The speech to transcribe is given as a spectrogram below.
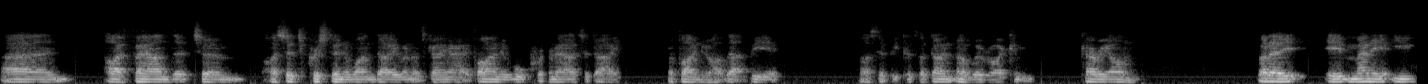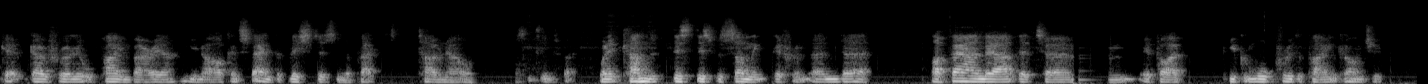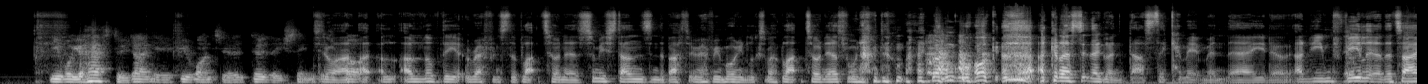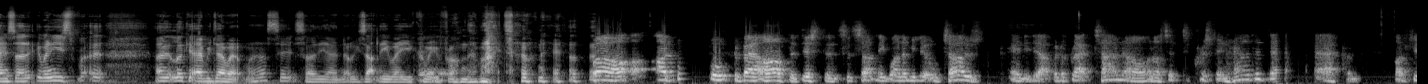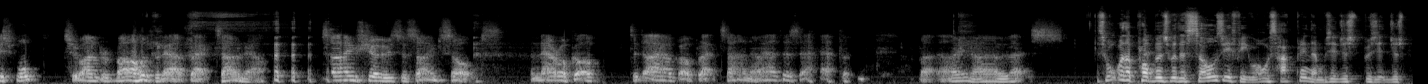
and I found that um, I said to Christina one day when I was going out, if I only walk for an hour today, if I knew up, that'd be it. I said, because I don't know whether I can carry on. But I, it many you get go through a little pain barrier. You know, I can stand the blisters and the black toenails and things, but when it comes, this this was something different. And uh, I found out that um, if I, you can walk through the pain, can't you? Yeah, well, you have to, don't you, if you want to do these things. You know, I, I, I, love the reference to the black toenails. Somebody stands in the bathroom every morning, looks at my black toenails from when I do my long walk. I kind of sit there going, "That's the commitment there," you know. I didn't even feel it at the time. So when you, uh, I look at it every day, I went, well, "That's it." So yeah, I know exactly where you're coming yeah. from. The black toenail. well, I, I walked about half the distance, and suddenly one of my little toes ended up with a black toenail, and I said to Christine, "How did that happen?" I've just walked 200 miles without a black toenail. same shoes, the same socks. And now I've got a, today I've got a black toe toenail. How does that happen? But I know that's. So what were the problems with the soles of your feet? What was happening then? Was it just was it just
